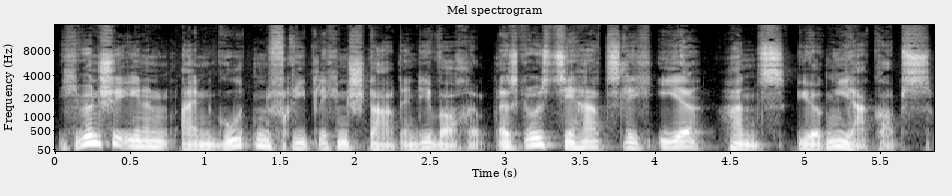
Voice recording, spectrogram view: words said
Ich wünsche Ihnen einen guten, friedlichen Start in die Woche. Es grüßt Sie herzlich Ihr Hans-Jürgen Jakobs.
